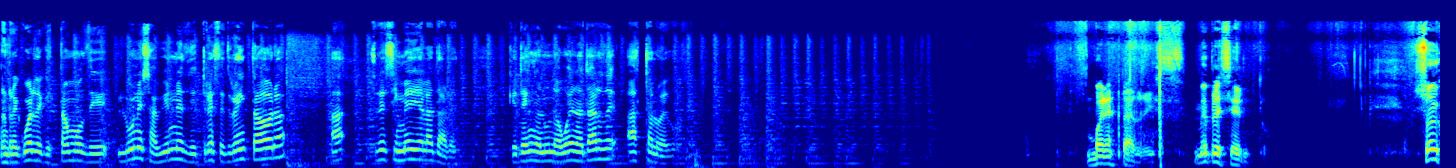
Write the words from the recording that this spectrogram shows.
Recuerde que estamos de lunes a viernes de 13.30 horas a 3 y media de la tarde. Que tengan una buena tarde. Hasta luego. Buenas tardes, me presento. Soy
